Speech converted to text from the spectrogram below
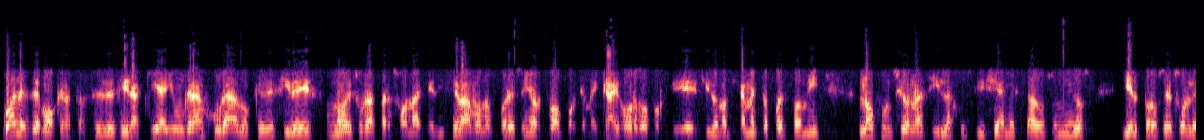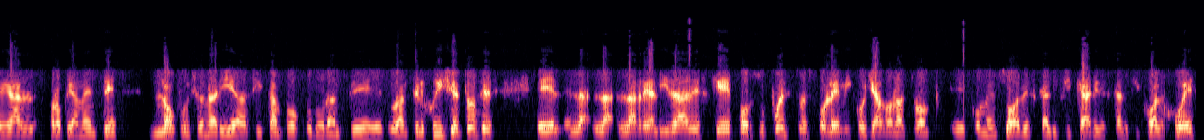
¿cuáles demócratas? Es decir, aquí hay un gran jurado que decide esto, no es una persona que dice vámonos por el señor Trump porque me cae gordo, porque he sido lógicamente opuesto a mí. No funciona así la justicia en Estados Unidos y el proceso legal propiamente no funcionaría así tampoco durante, durante el juicio. Entonces, la, la, realidad es que, por supuesto, es polémico. Ya Donald Trump eh, comenzó a descalificar y descalificó al juez.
